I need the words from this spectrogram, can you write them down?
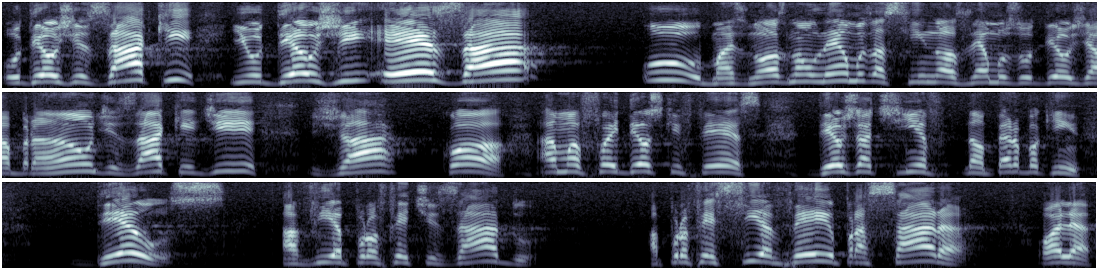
o Deus de Isaac e o Deus de Esaú. Mas nós não lemos assim, nós lemos o Deus de Abraão, de Isaac e de Jacó. Ah, mas foi Deus que fez. Deus já tinha. Não, pera um pouquinho. Deus havia profetizado, a profecia veio para Sara. Olha,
